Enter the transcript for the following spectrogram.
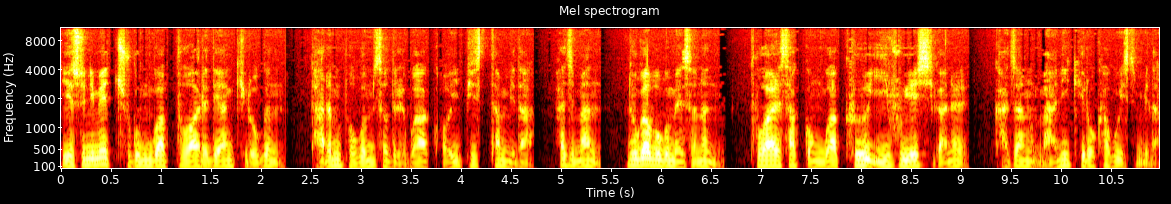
예수님의 죽음과 부활에 대한 기록은 다른 복음서들과 거의 비슷합니다. 하지만 누가복음에서는 부활 사건과 그 이후의 시간을 가장 많이 기록하고 있습니다.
